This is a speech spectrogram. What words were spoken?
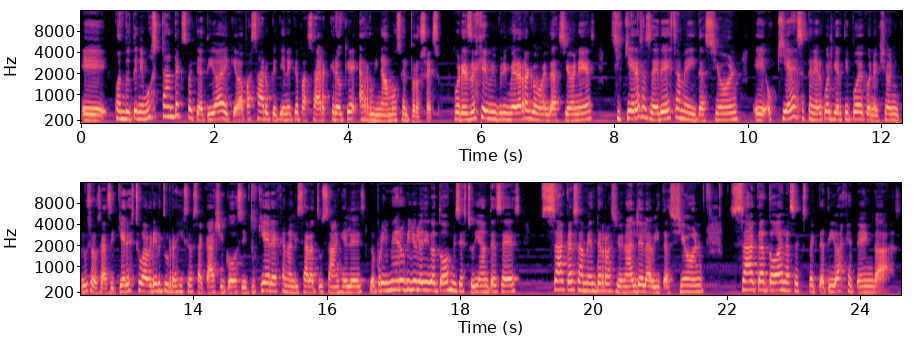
Eh, cuando tenemos tanta expectativa de qué va a pasar o qué tiene que pasar, creo que arruinamos el proceso. Por eso es que mi primera recomendación es, si quieres hacer esta meditación eh, o quieres tener cualquier tipo de conexión, incluso, o sea, si quieres tú abrir tus registros akáshicos, si tú quieres canalizar a tus ángeles, lo primero que yo le digo a todos mis estudiantes es, saca esa mente racional de la habitación, saca todas las expectativas que tengas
